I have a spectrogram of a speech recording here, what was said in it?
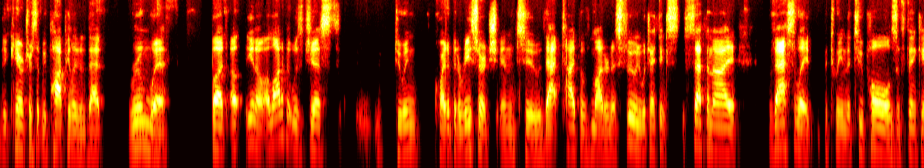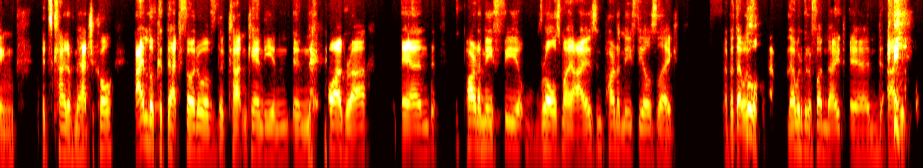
the characters that we populated that room with but uh, you know a lot of it was just doing quite a bit of research into that type of modernist food which i think seth and i vacillate between the two poles of thinking it's kind of magical i look at that photo of the cotton candy in in foie gras and part of me feel rolls my eyes and part of me feels like I bet that was cool. that would have been a fun night and I wish,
